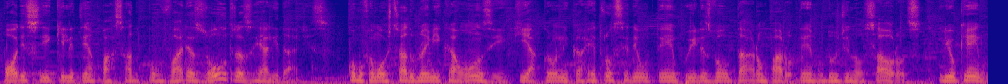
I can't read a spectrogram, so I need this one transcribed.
pode ser que ele tenha passado por várias outras realidades. Como foi mostrado no MK11, que a crônica retrocedeu o tempo e eles voltaram para o tempo dos dinossauros, Liu Kang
